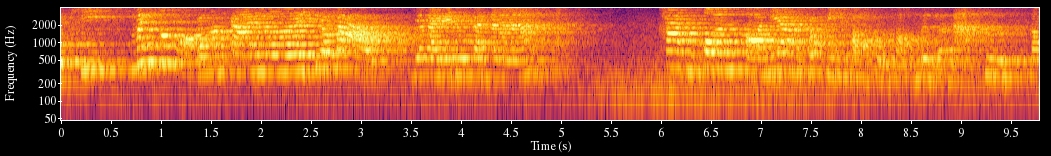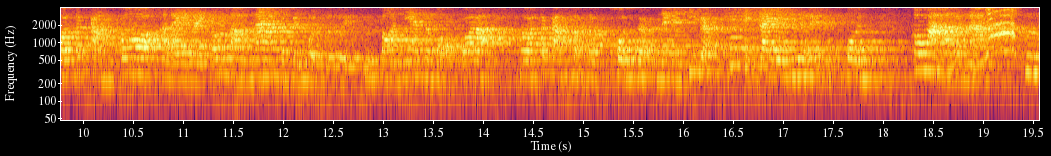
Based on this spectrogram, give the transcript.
ยที่ไม่ต้องออกกำลังกายเลย เชื่อเปล่า ยังไงไปดูกันนะ ค่ะทุกคนตอนนี้มันก็ปี 2021 แล้วนะ คือนวัตกรรมก็อะไรอะไรก็ล้ำหน้ากันไปหมดเลย คือตอนนี้จะบอกว่านวัตกรรมสำหรับคนแบบแนนที่แบบแค่หายใจยังเหนื่อยทุกคนก็มาแล้วนะ คือ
